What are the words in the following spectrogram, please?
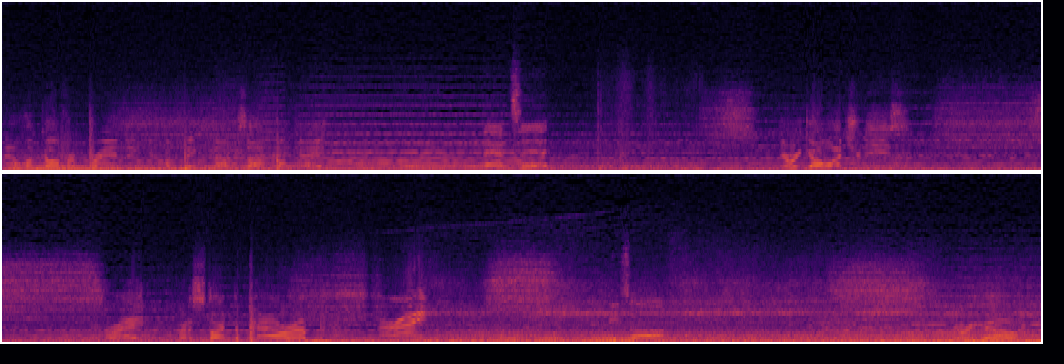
now look over Brandon, give him a big thumbs up, okay? That's it. Here we go, watch your knees. All right, we're gonna start the power up. All right. He's off. Here we go.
